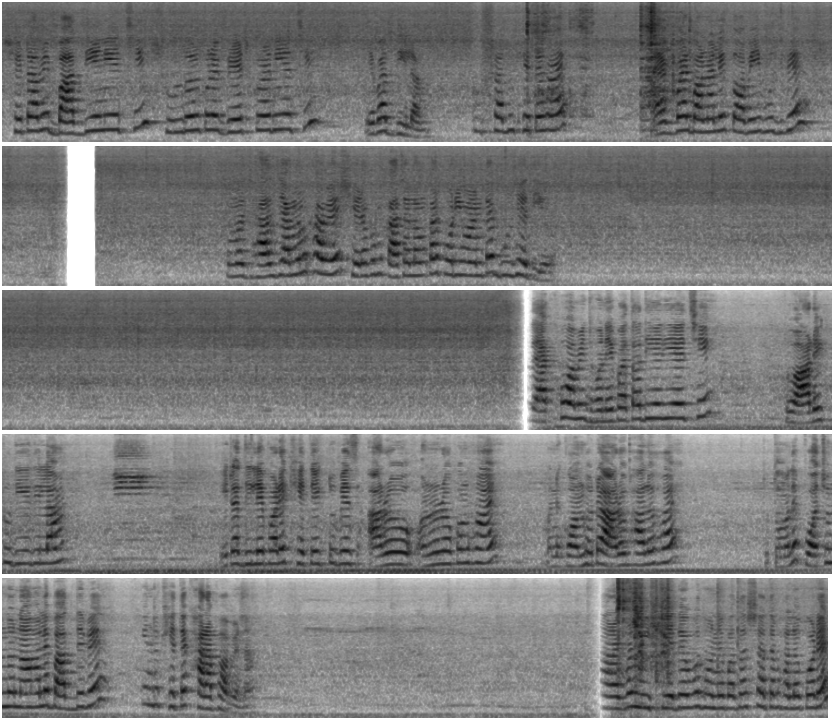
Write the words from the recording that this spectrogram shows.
সেটা আমি বাদ দিয়ে নিয়েছি, সুন্দর করে গ্রেট করে নিয়েছি, এবার দিলাম। সুস্বাদু খেতে হয়, একবার বানালে তবেই বুঝবে। তোমরা ঝাল যেমন খাবে, সেরকম কাঁচা লঙ্কার পরিমাণটা বুঝে দিও। দেখো, আমি ধনে পাতা দিয়ে দিয়েছি। তো আর একটু দিয়ে দিলাম। এটা দিলে পরে খেতে একটু বেশ আরও অন্যরকম হয় মানে গন্ধটা আরও ভালো হয়। তো তোমাদের পছন্দ না হলে বাদ দেবে, কিন্তু খেতে খারাপ হবে না। আর একবার মিশিয়ে দেবো ধনে পাতার সাথে ভালো করে।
